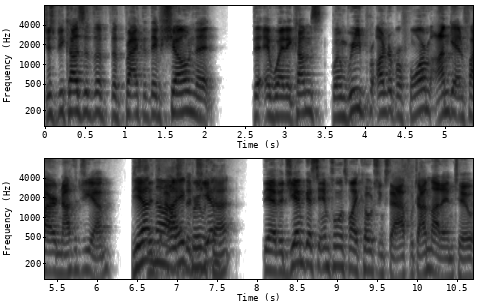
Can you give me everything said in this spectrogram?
just because of the the fact that they've shown that, that when it comes when we underperform, I'm getting fired, not the GM. Yeah, The- no, I agree with that. Yeah, the GM gets to influence my coaching staff, which I'm not into.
